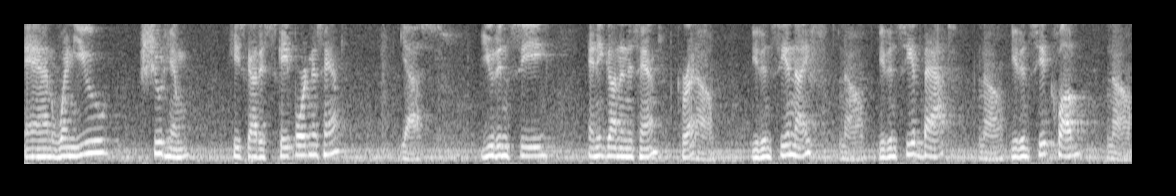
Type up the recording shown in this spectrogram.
And when you shoot him, he's got his skateboard in his hand. Yes. You didn't see any gun in his hand, correct? No. You didn't see a knife. No. You didn't see a bat. No. You didn't see a club. No.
